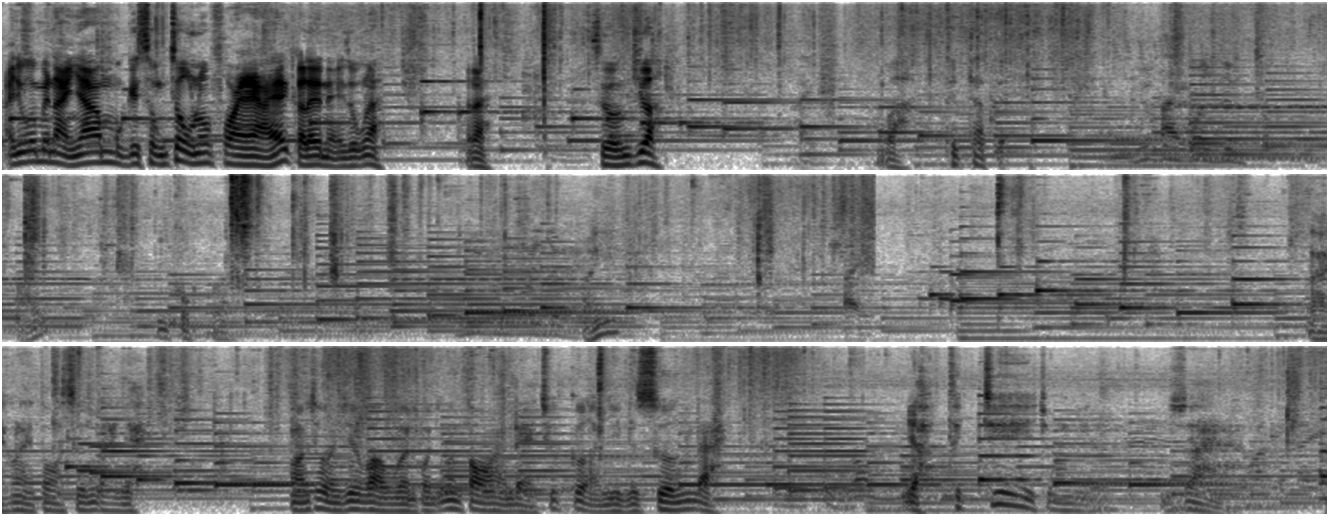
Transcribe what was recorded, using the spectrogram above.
anh Dũng ở bên này nhá một cái sống trâu nó phòe hết cả lên này anh Dũng này. Đây này sướng chưa? Wow, thích thật đấy. Con này to sướng đây nhỉ? Nói chung chưa vào vườn có những con to này để trước cửa nhìn nó sướng đây, dạ thích chi cho mình già dạ.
